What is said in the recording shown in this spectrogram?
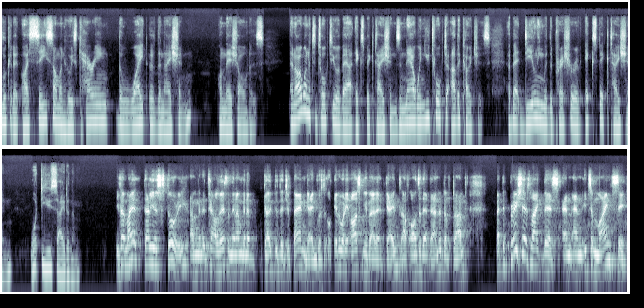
look at it, I see someone who is carrying the weight of the nation on their shoulders. And I wanted to talk to you about expectations. And now, when you talk to other coaches about dealing with the pressure of expectation, what do you say to them? If I may tell you a story, I'm going to tell this and then I'm going to go to the Japan game because everybody asked me about that game. I've answered that hundreds of times. But the pressure is like this, and, and it's a mindset.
